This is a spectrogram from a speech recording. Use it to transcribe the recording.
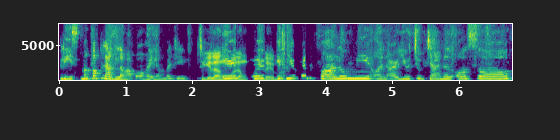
please, magpa-plug lang ako. Okay lang ba, Jay? Sige lang, if, walang problema. If, if you can follow me on our YouTube channel also,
